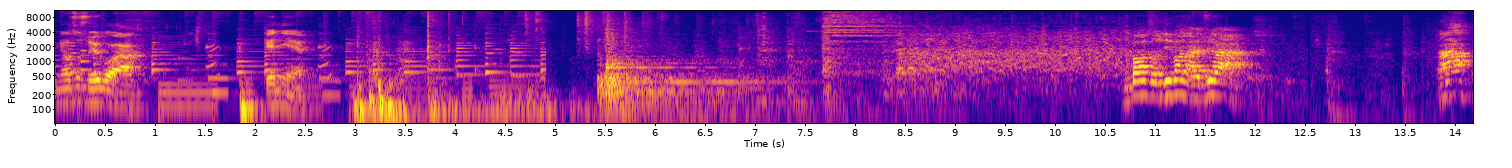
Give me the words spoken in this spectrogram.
你要吃水果啊？给你。你把我手机放哪去啊？啊？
